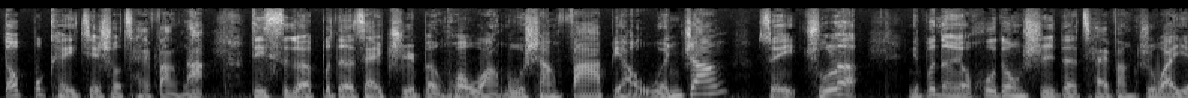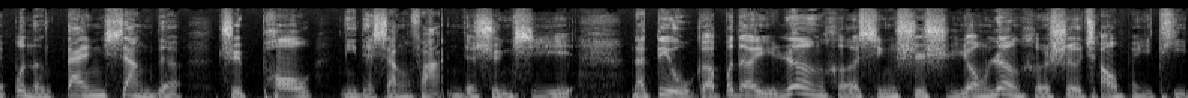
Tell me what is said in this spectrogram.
都不可以接受采访啦。第四个，不得在纸本或网络上发表文章，所以除了你不能有互动式的采访之外，也不能单向的去抛你的想法、你的讯息。那第五个，不得以任何形式使用任何社交媒体。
